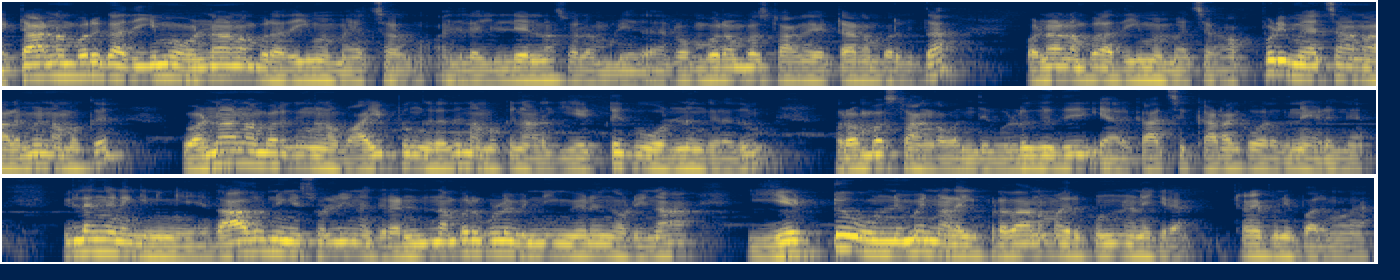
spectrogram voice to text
எட்டாம் நம்பருக்கு அதிகமாக ஒன்றாம் நம்பர் அதிகமாக மேட்ச் ஆகும். அதில் இல்லைன்னா சொல்ல முடியாது. ரொம்ப ரொம்ப ஸ்ட்ராங்காக எட்டாம் நம்பருக்கு தான் ஒன்றாம் நம்பர் அதிகமாக மேட்ச் ஆகும். அப்படி மேட்ச் ஆனாலுமே நமக்கு ஒன்றாம் நம்பருக்குங்கிற வாய்ப்புங்கிறது நமக்கு நாளைக்கு எட்டுக்கு ஒன்றுங்கிறதும் ரொம்ப ஸ்ட்ராங்காக வந்து விழுகுது. யாருக்காச்சும் கணக்கு வருதுன்னு எடுங்க. இல்லைங்க எனக்கு நீங்கள் ஏதாவது நீங்கள் சொல்லி எனக்கு ரெண்டு நம்பருக்குள்ளே வின்னிங் வேணுங்க அப்படின்னா எட்டு ஒன்றுமே நாளைக்கு பிரதானமாக இருக்கும்னு நினைக்கிறேன். ட்ரை பண்ணி பாருங்களேன்.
